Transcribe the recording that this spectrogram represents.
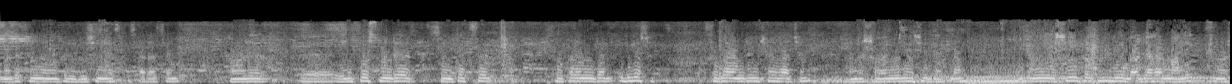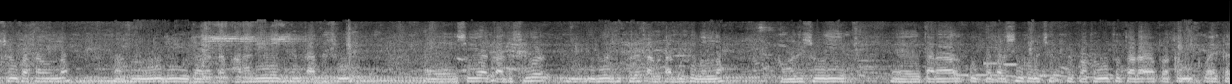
আমাদের সঙ্গে আমাদের এডিশনাল এসপি স্যার আছেন, আমাদের এনফোর্সমেন্টের সিনটেক্সের সুপারিনটেন্ডেন্ট, এদিকে সুপারিনটেন্ডেন্ট সাহেব আছেন, আমরা সবাই মিলে এসে দেখলাম। এসেই প্রথম যে জায়গার মালিক, ওনার সঙ্গে কথা বললাম তারপর উনি যে জায়গাটা ভাড়া দিয়ে রেখেছেন তাদের সঙ্গে আর তাদের সঙ্গে যোগাযোগ করে তারপর তাদেরকে বললাম আমাদের সঙ্গে তারা খুব কপারেশন করেছে। প্রথমত তারা প্রথম কয়েকটা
